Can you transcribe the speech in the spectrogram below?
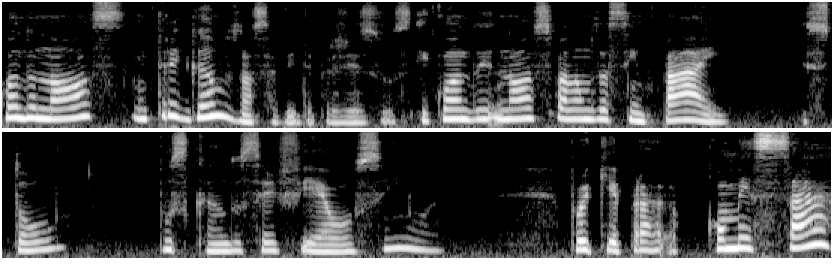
quando nós entregamos nossa vida para Jesus. E quando nós falamos assim, Pai, estou buscando ser fiel ao Senhor. Porque para começar a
